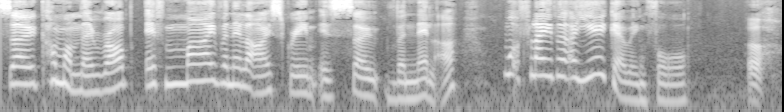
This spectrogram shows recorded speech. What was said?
So come on then, Rob. If my vanilla ice cream is so vanilla, what flavour are you going for? Oh,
